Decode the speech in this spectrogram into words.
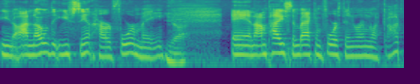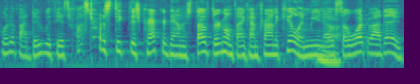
you know, I know that you sent her for me. Yeah. And I'm pacing back and forth in the room like, God, what do I do with this? If I try to stick this cracker down his throat, they're going to think I'm trying to kill him, you know. Yeah. So what do I do?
